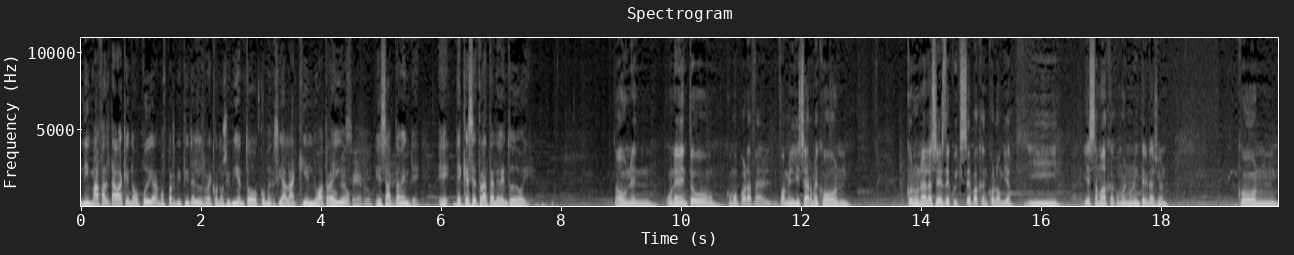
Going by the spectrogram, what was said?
Ni más faltaba que no pudiéramos permitir el reconocimiento comercial a quien lo ha traído. Hacerlo, Exactamente. Eh, ¿De qué se trata el evento de hoy? No, un, un evento como para fa- familiarizarme con, con una de las sedes de Quickstep acá en Colombia y, y estamos acá como en una integración con,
